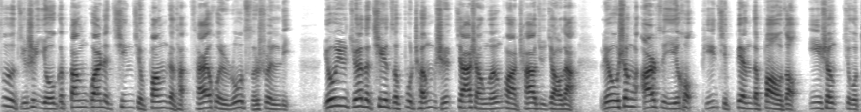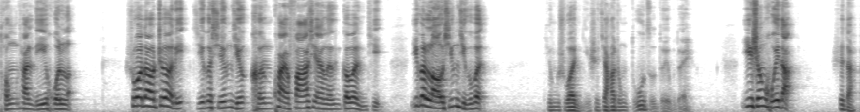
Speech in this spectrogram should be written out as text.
自己是有个当官的亲戚帮着他，才会如此顺利。由于觉得妻子不诚实，加上文化差距较大，柳生了儿子以后脾气变得暴躁，医生就同他离婚了。说到这里，几个刑警很快发现了一个问题。一个老刑警问：“听说你是家中独子，对不对？”医生回答：“是的。”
